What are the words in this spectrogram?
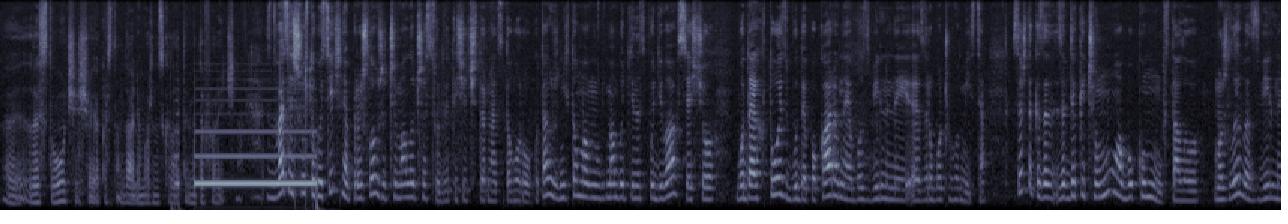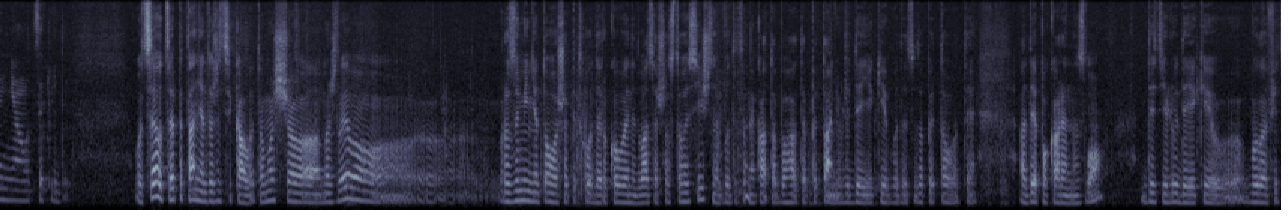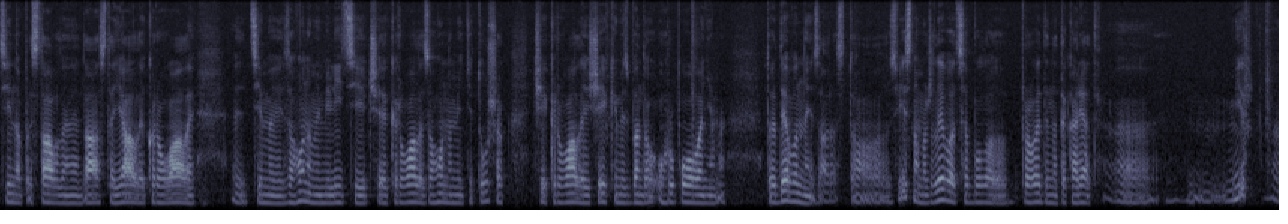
е, листву, чи що якось там далі можна сказати метафорично. З 26 січня пройшло вже чимало часу 2014 року. Так вже ніхто, мабуть, мабуть, і не сподівався, що бодай хтось буде покараний або звільнений е, з робочого місця. Все ж таки, завдяки чому або кому стало можливе звільнення цих людей? Оце, оце питання дуже цікаве, тому що е, можливо е, розуміння того, що підходить роковини 26 січня, буде виникати багато питань у людей, які будуть запитувати, а де покаране зло, де ті люди, які е, були офіційно представлені, да, стояли, керували цими загонами міліції, чи керували загонами тітушок, чи керували ще якимись бандоугрупованнями то де вони зараз? То, звісно, можливо, це було проведено така ряд е, мір, е,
